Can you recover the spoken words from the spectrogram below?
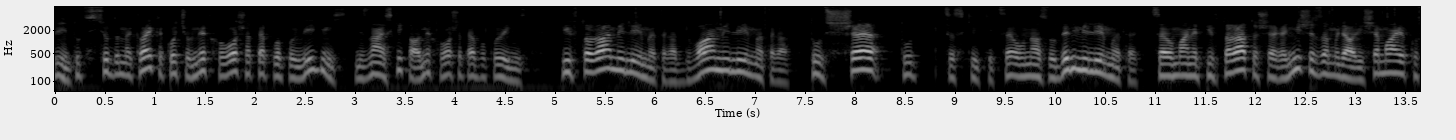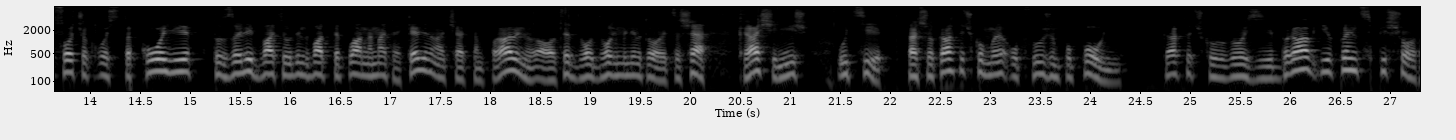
Блін, тут всюди наклейка, коротше, в них хороша теплопровідність. Не знаю скільки, але в них хороша теплопровідність. 1,5 мм, 2 мм. Тут ще, тут це скільки? Це у нас 1 мм. Це у мене півтора, то ще раніше замовляв. І ще маю кусочок ось такої. То взагалі 21 Вт тепла на метр Кельвіна, чи як там правильно, але це 2 мм. Це ще краще, ніж у ці. Так що карточку ми обслужимо по повній. Карточку розібрав і, в принципі, що?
